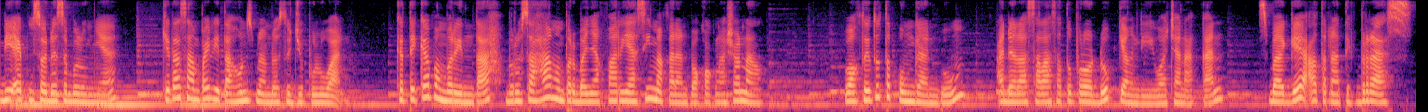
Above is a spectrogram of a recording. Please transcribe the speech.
Di episode sebelumnya, kita sampai di tahun 1970-an, ketika pemerintah berusaha memperbanyak variasi makanan pokok nasional. Waktu itu tepung gandum adalah salah satu produk yang diwacanakan sebagai alternatif beras.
